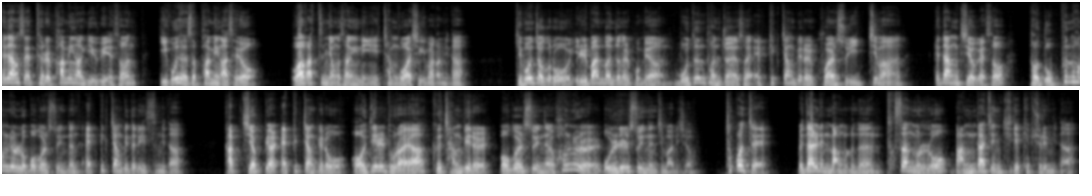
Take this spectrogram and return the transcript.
해당 세트를 파밍하기 위해선 이곳에서 파밍하세요. 와 같은 영상이니 참고하시기 바랍니다. 기본적으로 일반 던전을 보면 모든 던전에서 에픽 장비를 구할 수 있지만 해당 지역에서 더 높은 확률로 먹을 수 있는 에픽 장비들이 있습니다. 각 지역별 에픽 장비로 어디를 돌아야 그 장비를 먹을 수 있는 확률을 올릴 수 있는지 말이죠. 첫 번째, 매달린 망루는 특산물로 망가진 기계 캡슐입니다.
